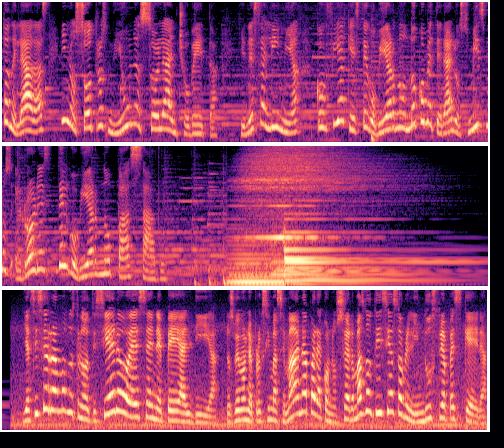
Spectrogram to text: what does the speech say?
toneladas y nosotros ni una sola anchoveta. Y en esa línea confía que este gobierno no cometerá los mismos errores del gobierno pasado. Y así cerramos nuestro noticiero SNP al día. Nos vemos la próxima semana para conocer más noticias sobre la industria pesquera.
